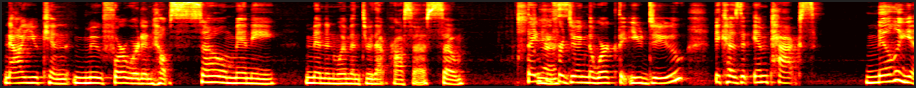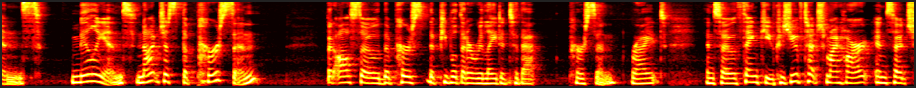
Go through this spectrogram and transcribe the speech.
now you can move forward and help so many men and women through that process. So, thank yes. you for doing the work that you do because it impacts millions, millions, not just the person, but also the person, the people that are related to that person, right? And so thank you because you've touched my heart in such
